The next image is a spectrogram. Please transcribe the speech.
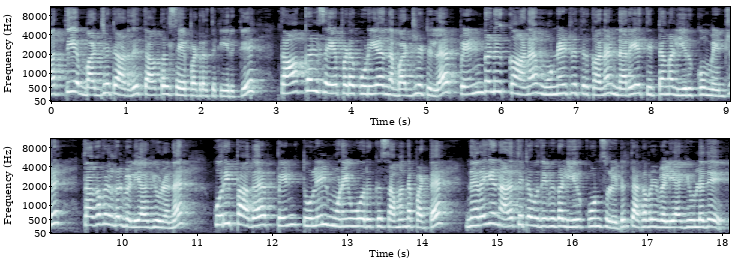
மத்திய பட்ஜெட் ஆனது தாக்கல் செய்யப்படுறதுக்கு இருக்குது தாக்கல் செய்யப்படக்கூடிய அந்த பட்ஜெட்டில் பெண்களுக்கான முன்னேற்றத்திற்கான நிறைய திட்டங்கள் இருக்கும் என்று தகவல்கள் வெளியாகியுள்ளன. குறிப்பாக பெண் தொழில் முனைவோருக்கு சம்பந்தப்பட்ட நிறைய நலத்திட்ட உதவிகள் இருக்கும்னு சொல்லிட்டு தகவல் வெளியாகியுள்ளது.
